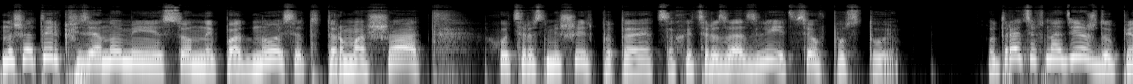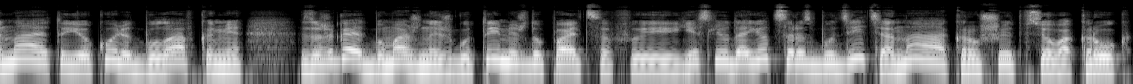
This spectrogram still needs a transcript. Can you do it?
на шатырь к физиономии сонный подносят, тормошат, хоть рассмешить пытается, хоть разозлить, все впустую. Утратив надежду, пинают ее, колют булавками, зажигают бумажные жгуты между пальцев, и если удается разбудить, она крушит все вокруг,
